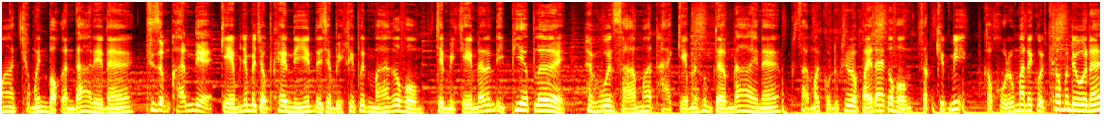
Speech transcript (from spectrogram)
มารถคอมเมนต์บอกกันได้เลยนะ ที่สำคัญเนี่ยเกมยังไม่จบแค่นี้เดี๋ยวจะมีคลิปขึ้นมาครับผม จะมีเกมนั้นอีกเพียบเลย ให้เพื่อนสามารถหาเกมนั้นเพิ่มเติมได้นะ สามารถกดดูคลิปต่อไปได้ครับผมสำหรับคลิปนี้ขอบคุณมากๆที่กดเข้ามาดูนะ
